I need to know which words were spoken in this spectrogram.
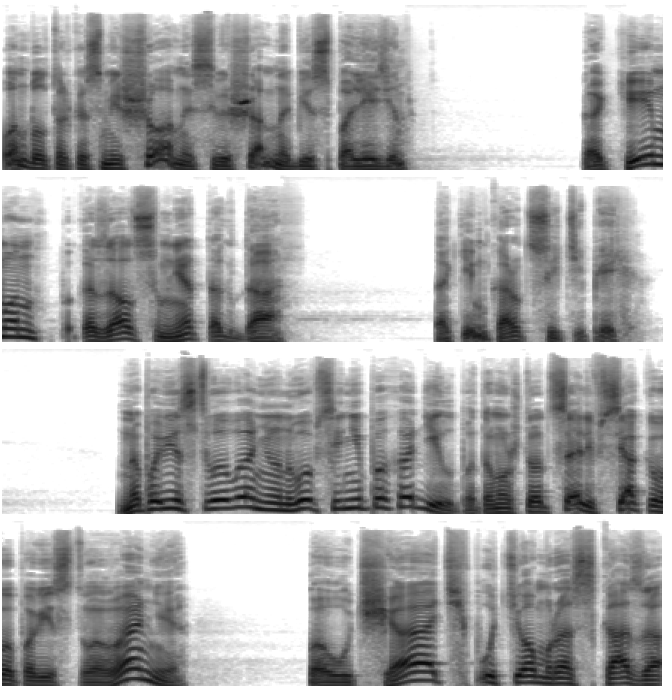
он был только смешон и совершенно бесполезен. Таким он показался мне тогда, таким кажется и теперь. На повествование он вовсе не походил, потому что цель всякого повествования — поучать путем рассказа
